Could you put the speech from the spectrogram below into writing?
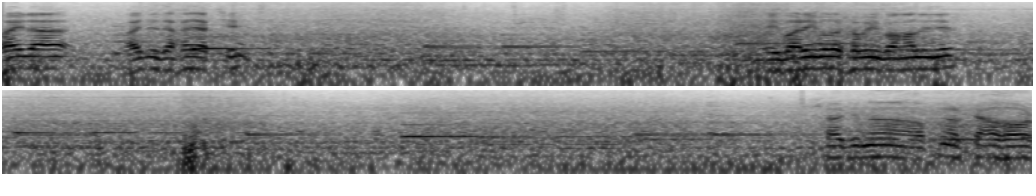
ভাইরা ভাইদের দেখা যাচ্ছে। এই বাড়িগুলো সবই বাঙালিদের। সাজনা আপনার চা ঘর।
